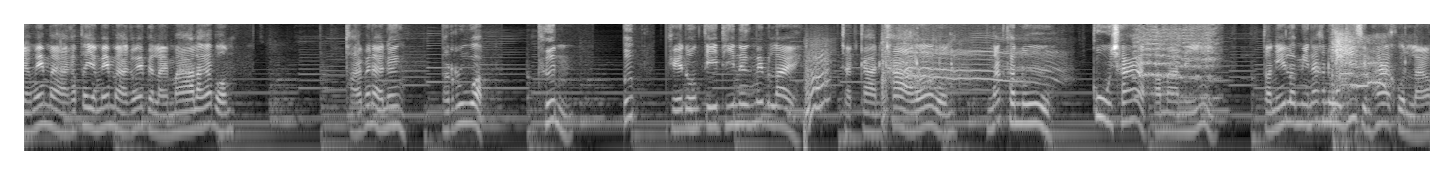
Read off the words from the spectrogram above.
ยังไม่มาครับถ้ายังไม่มาก็ไม่เป็นไรมาแล้วครับผมถอยไปหน่อยนึงรวบขึ้นปุ๊บโอเคโดนตีทีนึงไม่เป็นไร จัดการฆ่าแล้วครับผม นักธนูกู้ชาติประมาณนี้ ตอนนี้เรามีนักธนู 25 คนแล้ว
